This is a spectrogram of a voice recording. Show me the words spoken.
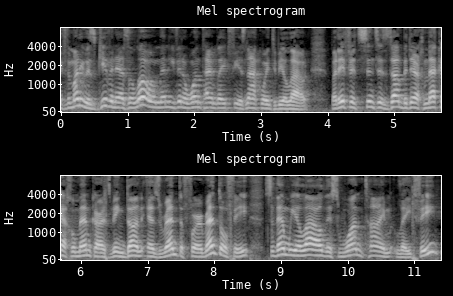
If the money was given as a loan, then even a one-time late fee is not going to be allowed. But if it's since it's done b'derech mekach umemkar, it's being done as rent for a rental fee, so then we allow this one-time late fee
